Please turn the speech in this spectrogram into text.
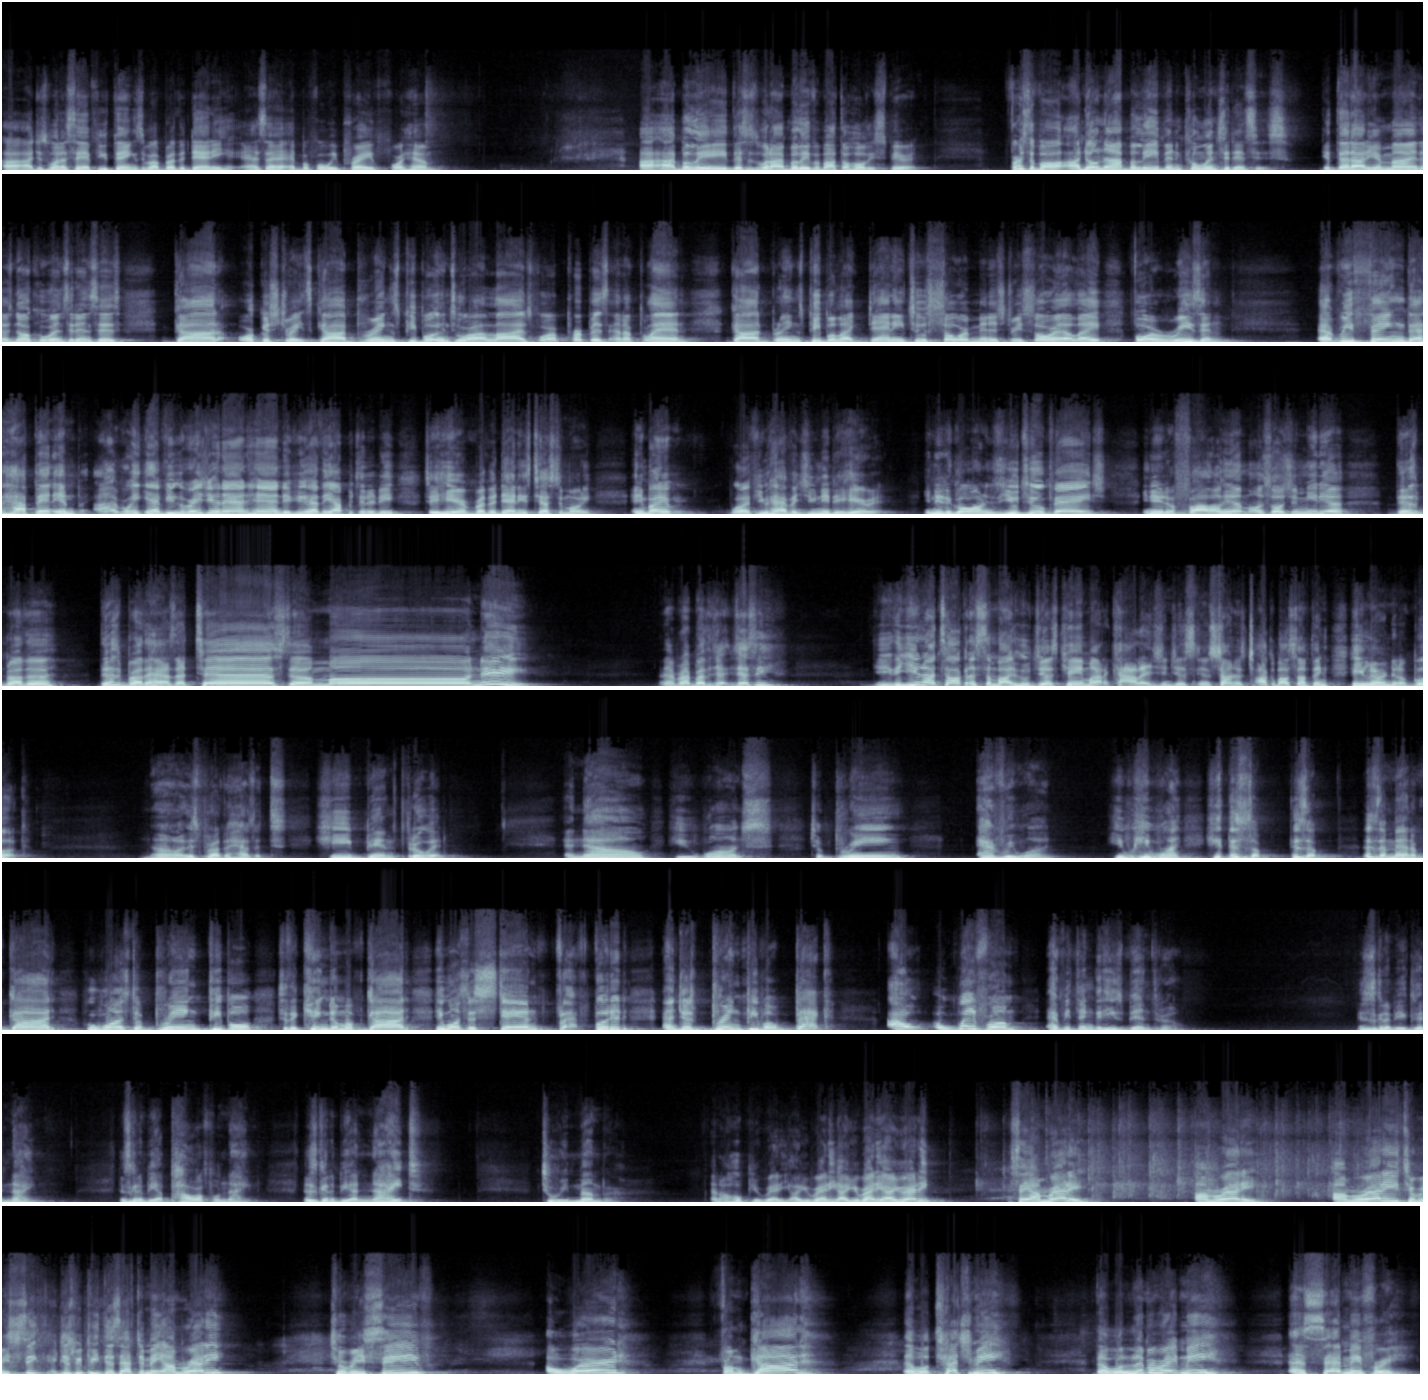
Uh, I just want to say a few things about Brother Danny as I, before we pray for him. I, I believe, this is what I believe about the Holy Spirit. First of all, I do not believe in coincidences. Get that out of your mind. There's no coincidences. God orchestrates. God brings people into our lives for a purpose and a plan. God brings people like Danny to Sower Ministry, Sower LA for a reason. Everything that happened in, uh, have you raised your hand if you had the opportunity to hear Brother Danny's testimony? Anybody? Well, if you haven't, you need to hear it. You need to go on his YouTube page. You need to follow him on social media. This brother, this brother has a testimony. Isn't that right, Brother Je- Jesse? You, are not talking to somebody who just came out of college and just know, trying to talk about something he learned in a book. No, this brother has a, t- he been through it, and now he wants to bring everyone. He, he want, he, this, is a, this, is a, this is a man of God who wants to bring people to the kingdom of God. He wants to stand flat footed and just bring people back out away from everything that he's been through. This is going to be a good night. This is going to be a powerful night. This is going to be a night to remember. And I hope you're ready. Are you ready? Are you ready? Are you ready? Say, I'm ready. I'm ready. I'm ready to receive. Just repeat this after me. I'm ready to receive a word from God that will touch me, that will liberate me, and set me free.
